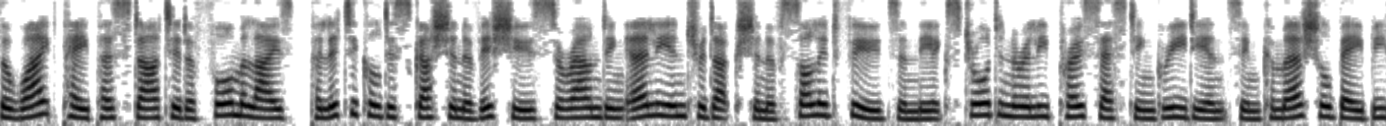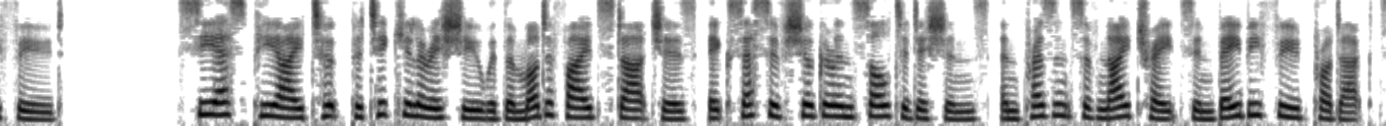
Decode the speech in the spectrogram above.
The White Paper started a formalized, political discussion of issues surrounding early introduction of solid foods and the extraordinarily processed ingredients in commercial baby food. CSPI took particular issue with the modified starches, excessive sugar and salt additions, and presence of nitrates in baby food products.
